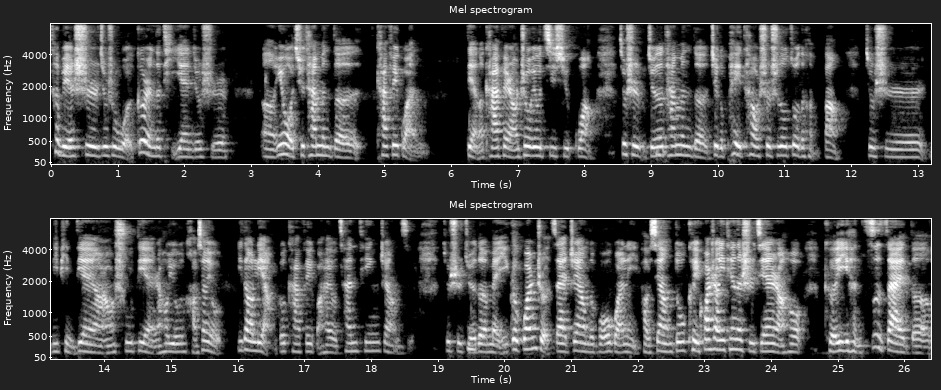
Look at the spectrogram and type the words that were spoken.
特别是就是我个人的体验就是，嗯，因为我去他们的咖啡馆点了咖啡，然后之后又继续逛，就是觉得他们的这个配套设施都做得很棒，就是礼品店啊，然后书店，然后有好像有。一到两个咖啡馆，还有餐厅这样子，就是觉得每一个观者在这样的博物馆里，好像都可以花上一天的时间，然后可以很自在的、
